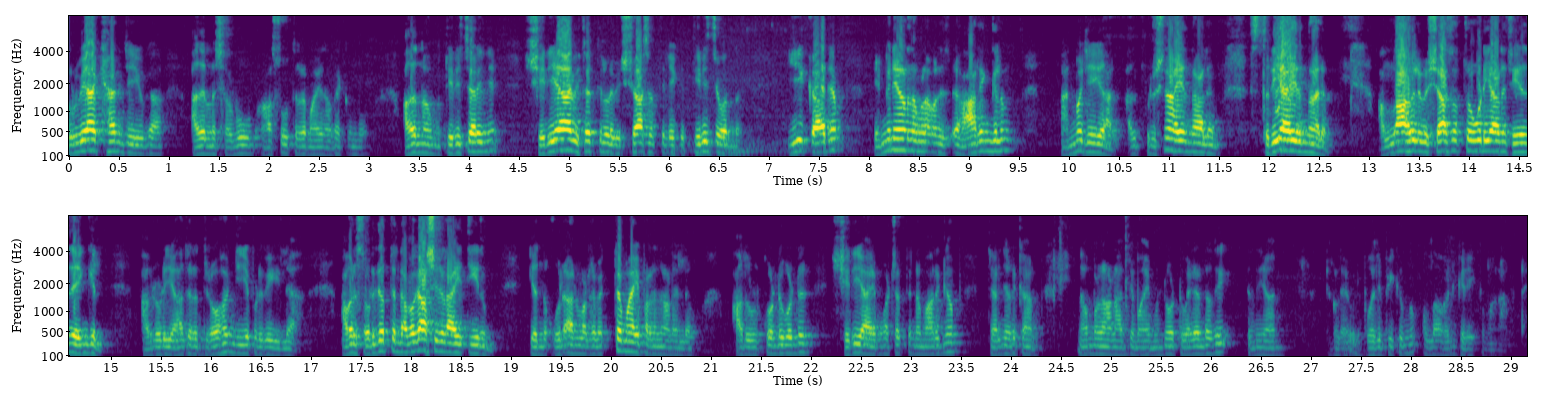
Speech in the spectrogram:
ദുർവ്യാഖ്യാനം ചെയ്യുക അതിനുള്ള ശ്രമവും ആസൂത്രണമായി നടക്കുന്നു. അത് നമുക്ക് തിരിച്ചറിഞ്ഞ് ശരിയായ വിധത്തിലുള്ള വിശ്വാസത്തിലേക്ക് തിരിച്ചു വന്ന് ഈ കാര്യം എങ്ങനെയാണ് നമ്മൾ ആരെങ്കിലും നന്മ ചെയ്യാൻ അത് പുരുഷനായിരുന്നാലും സ്ത്രീ ആയിരുന്നാലും അള്ളാഹുവിൽ വിശ്വാസത്തോടെയാണ് ചെയ്തതെങ്കിൽ അവരോട് യാതൊരു ദ്രോഹം ചെയ്യപ്പെടുകയില്ല. അവർ സ്വർഗത്തിന്റെ അവകാശികളായിത്തീരും എന്ന് ഖുർആൻ വളരെ വ്യക്തമായി പറഞ്ഞതാണല്ലോ. അത് ഉൾക്കൊണ്ടുകൊണ്ട് ശരിയായ മോക്ഷത്തിന്റെ മാർഗം തിരഞ്ഞെടുക്കാൻ നമ്മളാണ് ആദ്യമായി മുന്നോട്ട് വരേണ്ടത് എന്ന് ഞാൻ നിങ്ങളെ ബോധിപ്പിക്കുന്നു അള്ളാഹു അനുഗ്രഹിക്കുമാറാവട്ടെ.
